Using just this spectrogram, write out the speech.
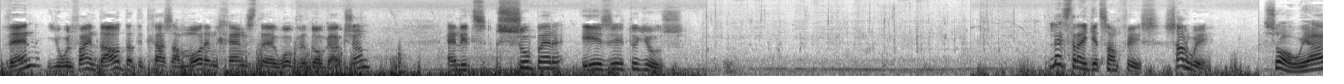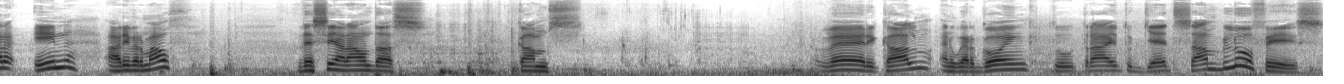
Then you will find out that it has a more enhanced uh, walk the dog action and it's super easy to use. Let's try get some fish, shall we? So we are in a river mouth. The sea around us comes very calm and we are going to try to get some bluefish.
